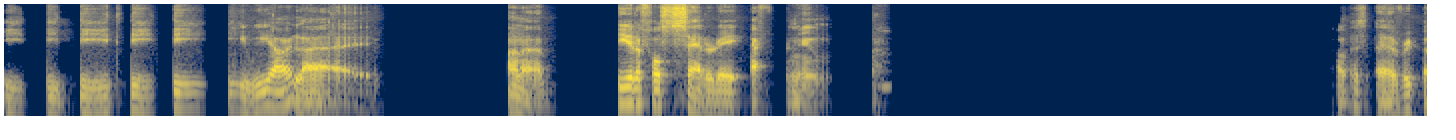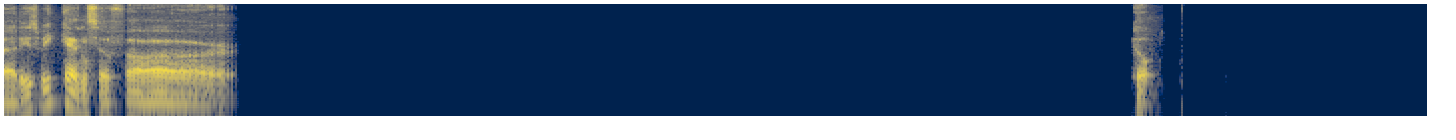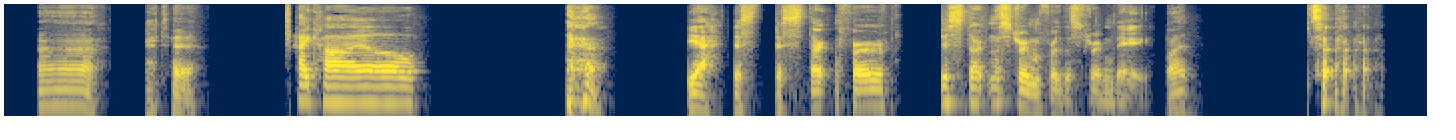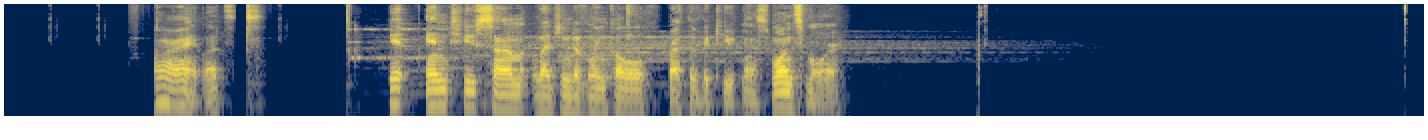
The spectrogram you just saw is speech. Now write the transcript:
We are live on a beautiful Saturday afternoon. How is everybody's weekend so far? Cool. Uh, hi, Kyle. yeah, just just starting for just starting the stream for the stream day. What? All right, let's get into some Legend of Linkle Breath of the Cuteness once more.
